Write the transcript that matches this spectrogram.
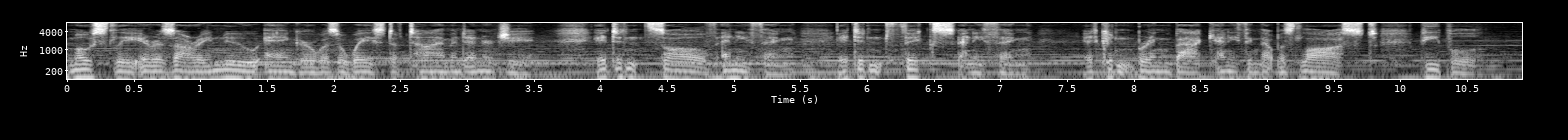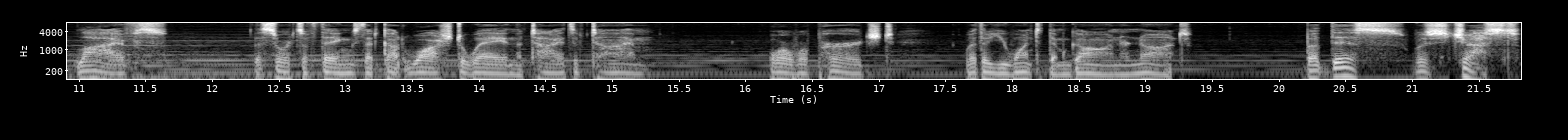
Mostly, Irizarry knew anger was a waste of time and energy. It didn't solve anything, it didn't fix anything, it couldn't bring back anything that was lost people, lives, the sorts of things that got washed away in the tides of time, or were purged, whether you wanted them gone or not. But this was just.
